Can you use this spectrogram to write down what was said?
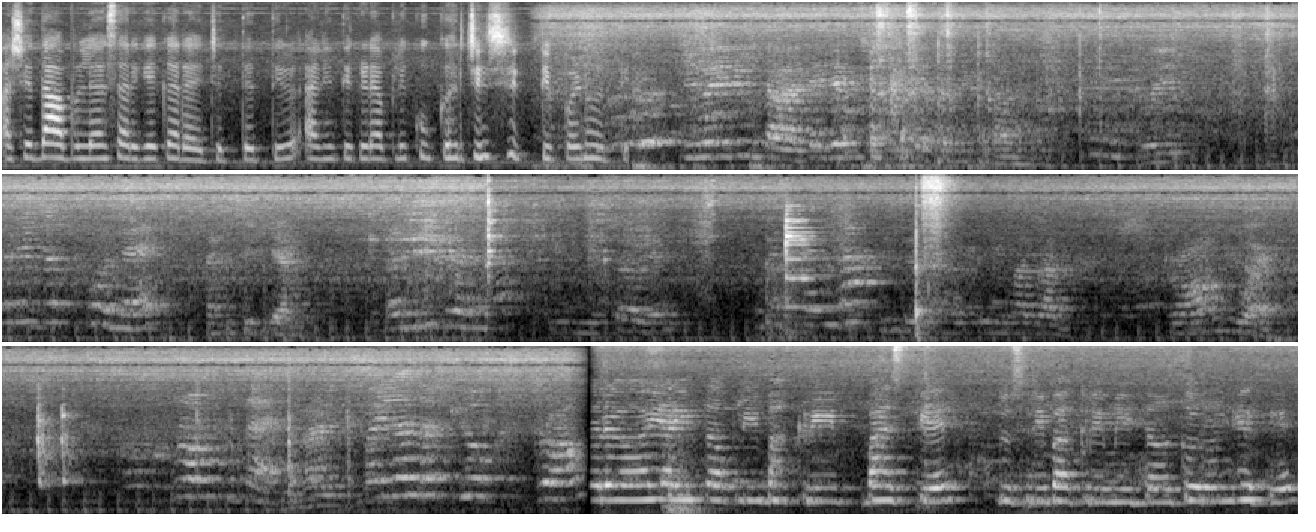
असे दाबल्यासारखे करायचे ते तीळ आणि तिकडे आपली कुकरची शिट्टी पण होती. तर या इथं आपली भाकरी भाजते. दुसरी भाकरी मी इथं करून घेते.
